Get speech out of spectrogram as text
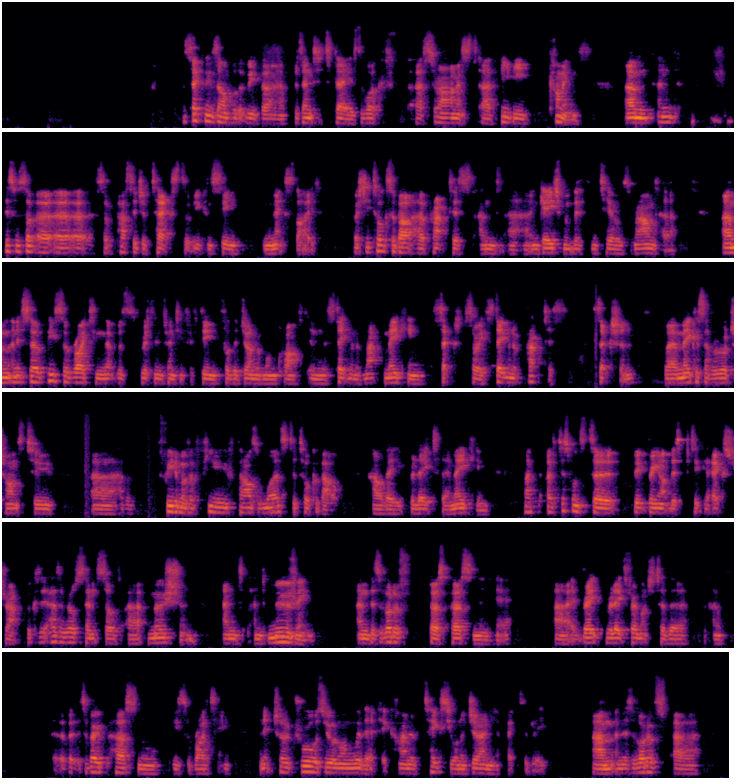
The second example that we've uh, presented today is the work ceramist uh, Phoebe Cummings. Um, and this was a, a, a, sort of passage of text that you can see in the next slide, where she talks about her practice and uh, her engagement with materials around her. Um, and it's a piece of writing that was written in 2015 for the Journal of Modern Craft in the statement of making section, sorry, statement of practice section, where makers have a real chance to uh, have a freedom of a few thousand words to talk about how they relate to their making. I, I just wanted to bring up this particular extract because it has a real sense of uh, motion and, and moving. And there's a lot of first person in here. Uh, it re relates very much to the, the kind of, uh, but it's a very personal piece of writing and it sort of draws you along with it. It kind of takes you on a journey effectively. Um, and there's a lot of uh,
